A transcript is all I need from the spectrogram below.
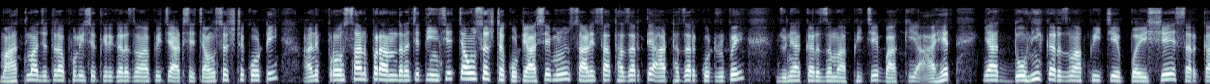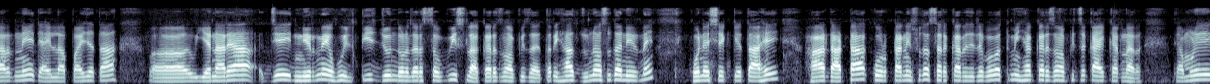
महात्मा ज्योतिराव फुले शेतकरी कर्जमाफीचे आठशे चौसष्ट कोटी आणि प्रोत्साहनपर अनुदानाचे तीनशे चौसष्ट कोटी असे मिळून साडेसात हजार ते आठ हजार कोटी रुपये जुन्या कर्जमाफीचे बाकी आहेत. या दोन्ही कर्जमाफीचे पैसे सरकारने द्यायला पाहिजे आता येणाऱ्या जे निर्णय होईल तीस जून दोन हजार सव्वीसला कर्जमाफीचा तर हा जुना सुद्धा निर्णय होण्याची शक्यता आहे. हा डाटा कोर्टाने सुद्धा सरकार दिले बाबा तुम्ही ह्या कर्जमाफीचं काय करणार? त्यामुळे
